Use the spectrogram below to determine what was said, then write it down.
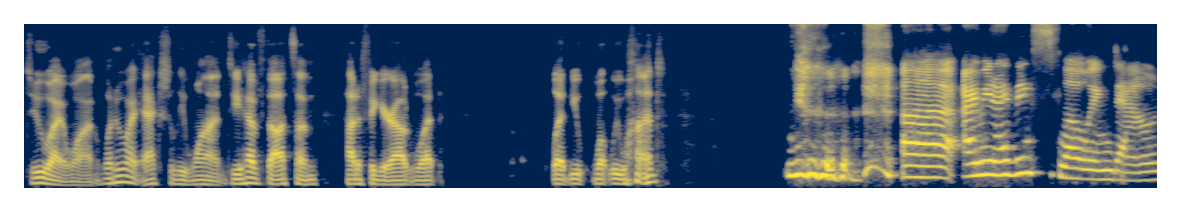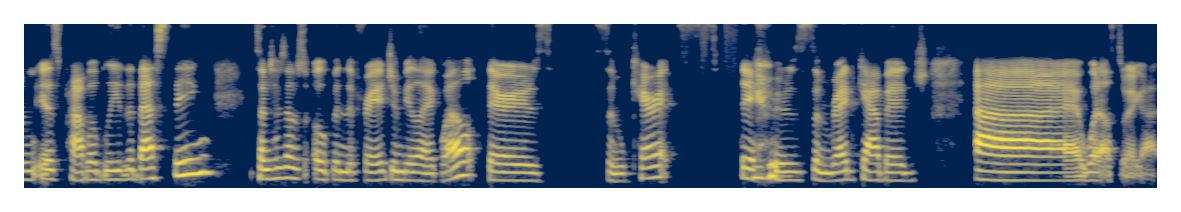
do I want? What do I actually want? Do you have thoughts on how to figure out what what you what we want? uh, I mean, I think slowing down is probably the best thing. Sometimes I'll just open the fridge and be like, well, there's some carrots there's some red cabbage. Uh, what else do I got?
